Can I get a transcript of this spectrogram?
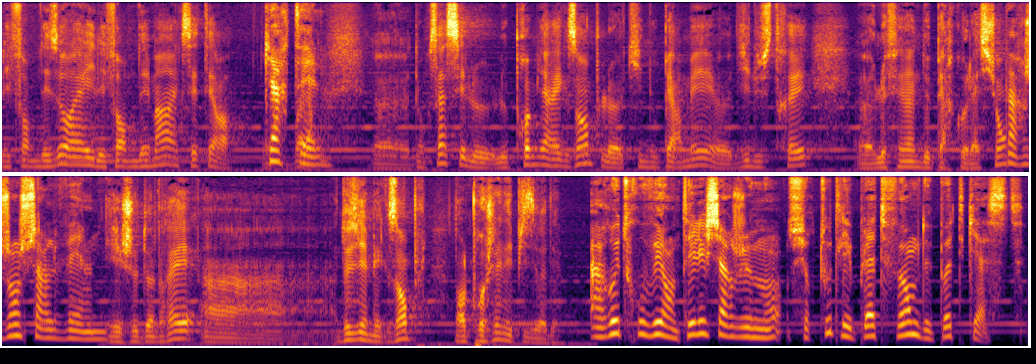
les formes des oreilles, les formes des mains, etc. Cartel. Euh, donc, ça, c'est le, premier exemple qui nous permet d'illustrer le phénomène de percolation. Par Jean-Charles Verne. Et je donnerai un, un deuxième exemple dans le prochain épisode. À retrouver en téléchargement sur toutes les plateformes de podcast.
